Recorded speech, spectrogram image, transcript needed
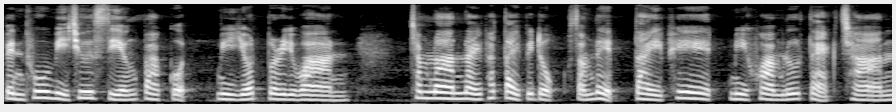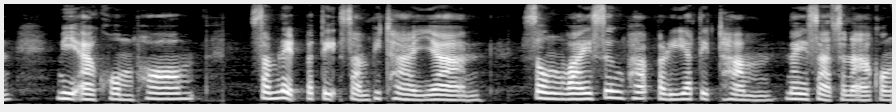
เป็นผู้มีชื่อเสียงปรากฏมียศบริวารชำนาญในพระไตรปิฎกสำเร็จไตเพศ มีความรู้แตกฉาน มีอาคมพร้อมสำเร็จปฏิสัมพิทายาน ทรงไว้ซึ่งพระปริยติธรรมในศาสนาของ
